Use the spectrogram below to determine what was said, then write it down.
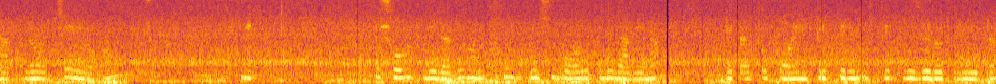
লাগবে হচ্ছে এরকম সরু তুলি লাগে মানে খুব বেশি বড় তুলি লাগে না। এটা তো পয়েন্ট থ্রি থ্রি জিরো তুলি এটা।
